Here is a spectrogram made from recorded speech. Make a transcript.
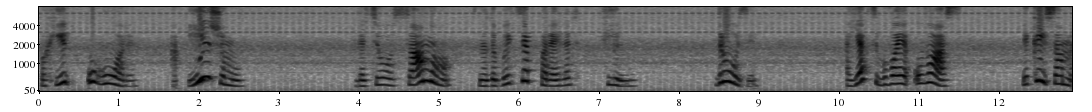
похід у гори, а іншому для цього самого знадобиться перегляд фільму. Друзі, а як це буває у вас? Який саме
